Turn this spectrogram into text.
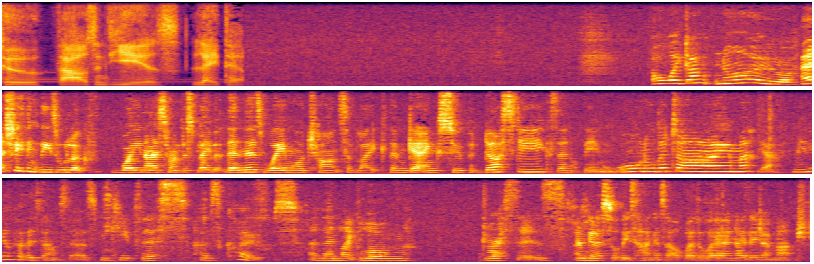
2,000 years later. Oh, I don't know. I actually think these will look way nicer on display, but then there's way more chance of like them getting super dusty because they're not being worn all the time. Yeah, maybe I'll put those downstairs and keep this as coats and then like long dresses. I'm gonna sort these hangers out by the way, I know they don't match.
